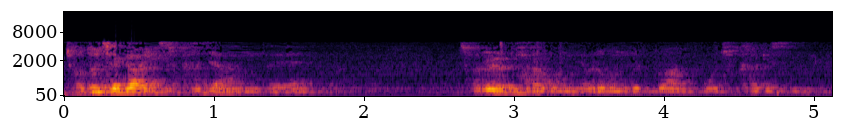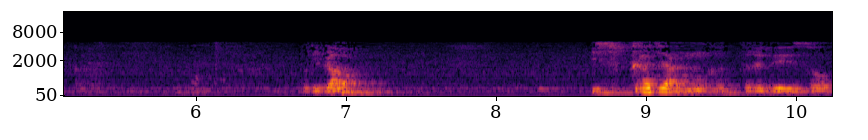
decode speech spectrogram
저도 제가 익숙하지 않은데 저를 바라보는 여러분들 또한 오죽하겠습니까? 우리가 익숙하지 않는 것들에 대해서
